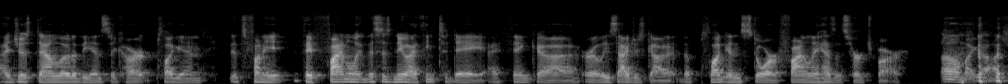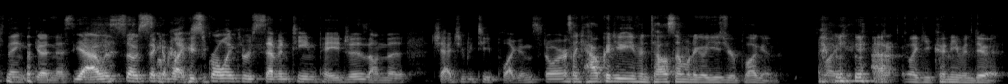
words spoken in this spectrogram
I just downloaded the Instacart plugin. It's funny. They finally, this is new, I think today. I think, uh, or at least I just got it. The plugin store finally has a search bar. Oh my gosh, thank goodness. Yeah, I was so sick so of like crazy. scrolling through 17 pages on the ChatGPT plugin store. It's like how could you even tell someone to go use your plugin? Like yeah. like you couldn't even do it.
